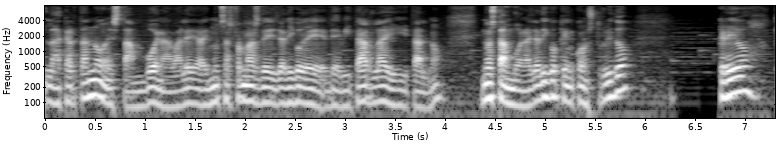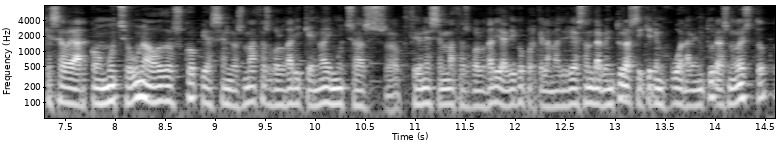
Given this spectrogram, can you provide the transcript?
la carta no es tan buena, ¿vale? Hay muchas formas de, ya digo, de, evitarla y tal, ¿no? No es tan buena. Ya digo que en construido creo que se va a dar como mucho una o dos copias en los mazos Golgari, que no hay muchas opciones en mazos Golgari, ya digo, porque la mayoría son de aventuras y quieren jugar aventuras, no esto.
